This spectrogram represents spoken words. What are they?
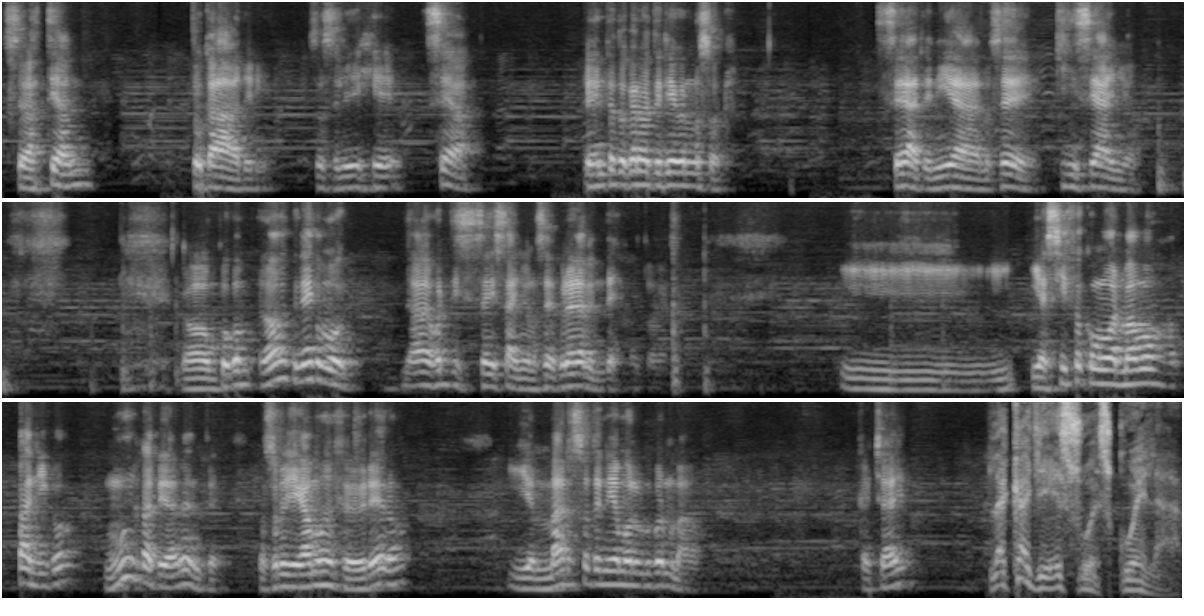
Sebastián, tocaba batería. Entonces le dije, Seba, vente a tocar batería con nosotros. Seba tenía, no sé, 15 años. No, un poco, no, tenía como a lo mejor 16 años, no sé, pero era pendejo todo eso. Y, así fue como armamos Pánico muy rápidamente. Nosotros llegamos en febrero y en marzo teníamos el grupo armado. ¿Cachai? La calle es su escuela,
